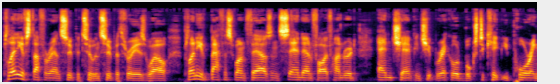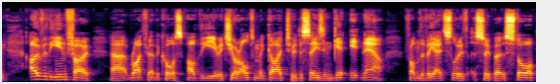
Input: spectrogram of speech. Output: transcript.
plenty of stuff around Super 2 and Super 3 as well. Plenty of Bathurst 1000, Sandown 500 and championship record books to keep you pouring over the info uh, right throughout the course of the year. It's your ultimate guide to the season. Get it now from the V8 Sleuth Super Store.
